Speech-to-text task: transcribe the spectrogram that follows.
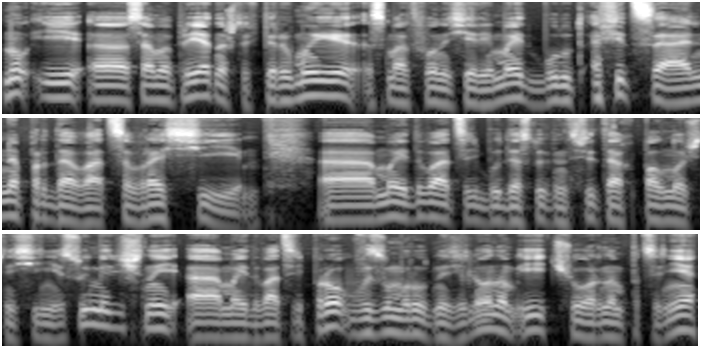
Ну и э, самое приятное, что впервые смартфоны серии Mate будут официально продаваться в России. Э, Mate 20 будет доступен в цветах полночный, синий, сумеречный, а Mate 20 Pro в изумрудно-зеленом и черном по цене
